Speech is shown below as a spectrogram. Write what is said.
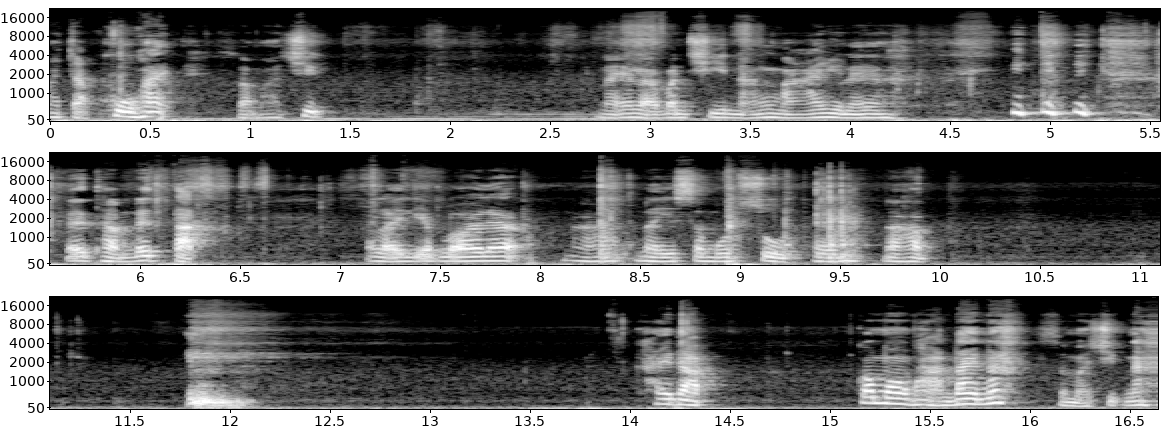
มาจับคู่ให้สมาชิก ไหนล่ะบัญชีหนังหมาอยู่ไหนได้ทำได้ตัดอะไรเรียบร้อยแล้วนะครับในสมุดสูตรผมนะครับ ใครดับก็มองผ่านได้นะ สมาชิกนะ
